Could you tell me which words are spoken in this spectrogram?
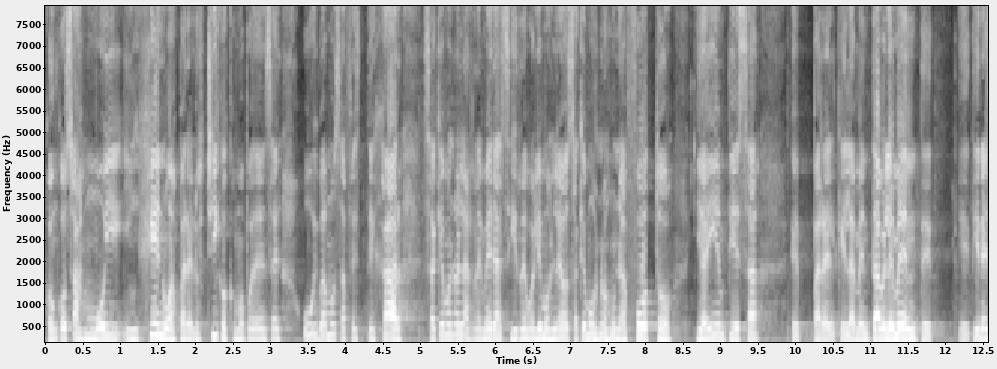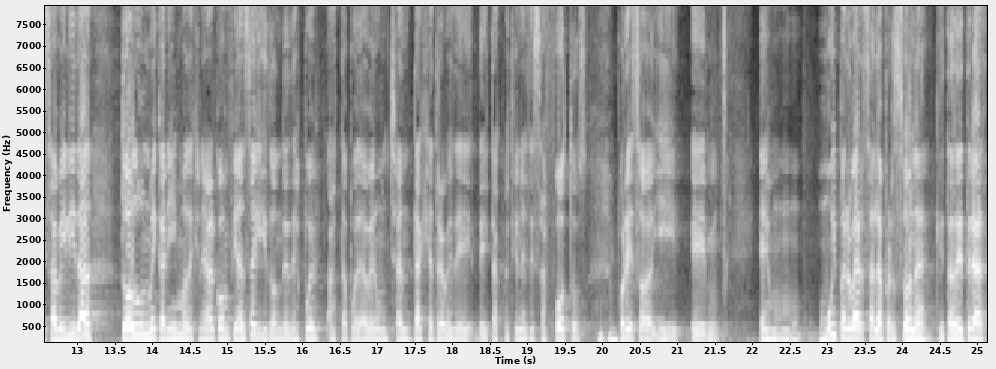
con cosas muy ingenuas para los chicos, como pueden ser, uy, vamos a festejar, saquémonos las remeras y revolémosle, saquémonos una foto, y ahí empieza, eh, para el que lamentablemente eh, tiene esa habilidad, todo un mecanismo de generar confianza y donde después hasta puede haber un chantaje a través de, de estas cuestiones, de esas fotos. Por eso, y... eh, es muy perversa la persona que está detrás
